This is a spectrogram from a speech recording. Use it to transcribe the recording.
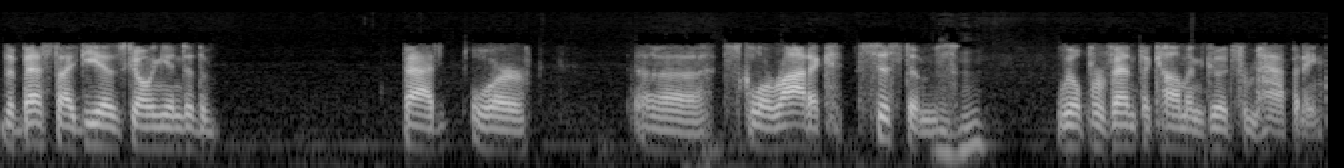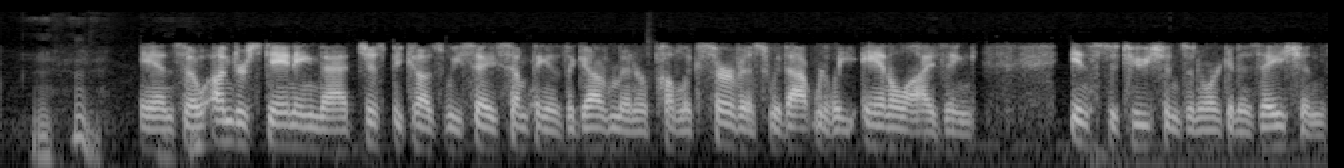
the best ideas going into the bad or uh, sclerotic systems will prevent the common good from happening. And so, understanding that just because we say something is the government or public service without really analyzing institutions and organizations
